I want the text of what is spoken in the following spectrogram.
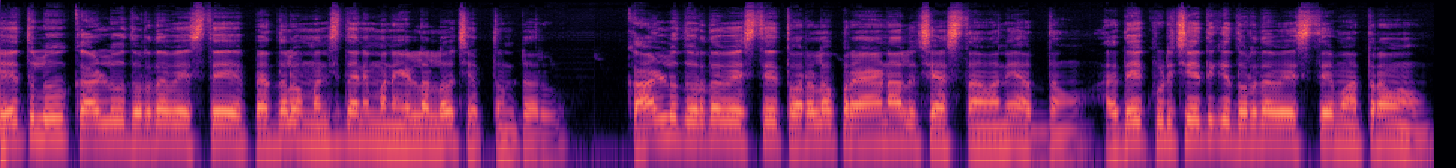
చేతులు కాళ్ళు దురద వేస్తే పెద్దలు మంచిదని మన ఇళ్ళలో చెప్తుంటారు. కాళ్ళు దురద వేస్తే త్వరలో ప్రయాణాలు చేస్తామని అర్థం. అదే కుడి చేతికి దురద వేస్తే మాత్రం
